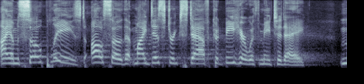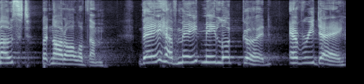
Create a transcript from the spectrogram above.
I am so pleased also that my district staff could be here with me today, most but not all of them. They have made me look good every day,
